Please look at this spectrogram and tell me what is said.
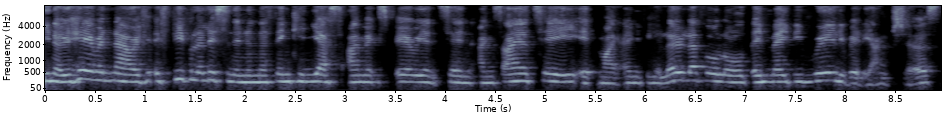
you know, here and now, if, if people are listening and they're thinking, yes, I'm experiencing anxiety, it might only be a low level, or they may be really, really anxious.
